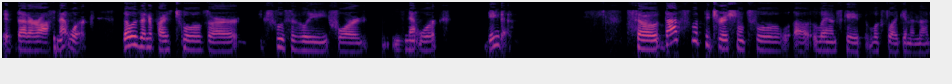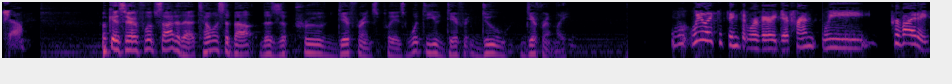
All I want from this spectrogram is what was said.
that are off network? Those enterprise tools are exclusively for network data. So that's what the traditional tool uh, landscape looks like in a nutshell. Okay, Sarah, flip side of that, tell us about the Zapproved difference, please. What do you different, do differently? We like to think that we're very different. We provide a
